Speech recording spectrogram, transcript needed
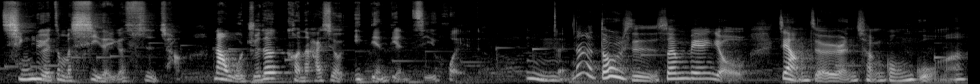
侵略这么细的一个市场。那我觉得可能还是有一点点机会的。嗯，那 Doris 身边有这样子的人成功过吗？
